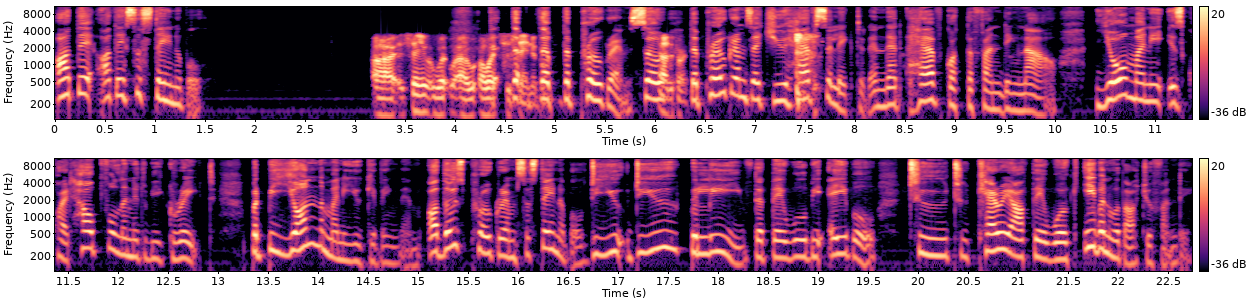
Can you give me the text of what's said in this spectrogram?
Are they are they sustainable? Uh, say what, uh, what's the, sustainable? The, the, programs. So Oh, the pro- the programs that you have selected and that have got the funding now, your money is quite helpful and it'll be great. But beyond the money you're giving them, are those programs sustainable? Do you do you believe that they will be able to to carry out their work even without your funding?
